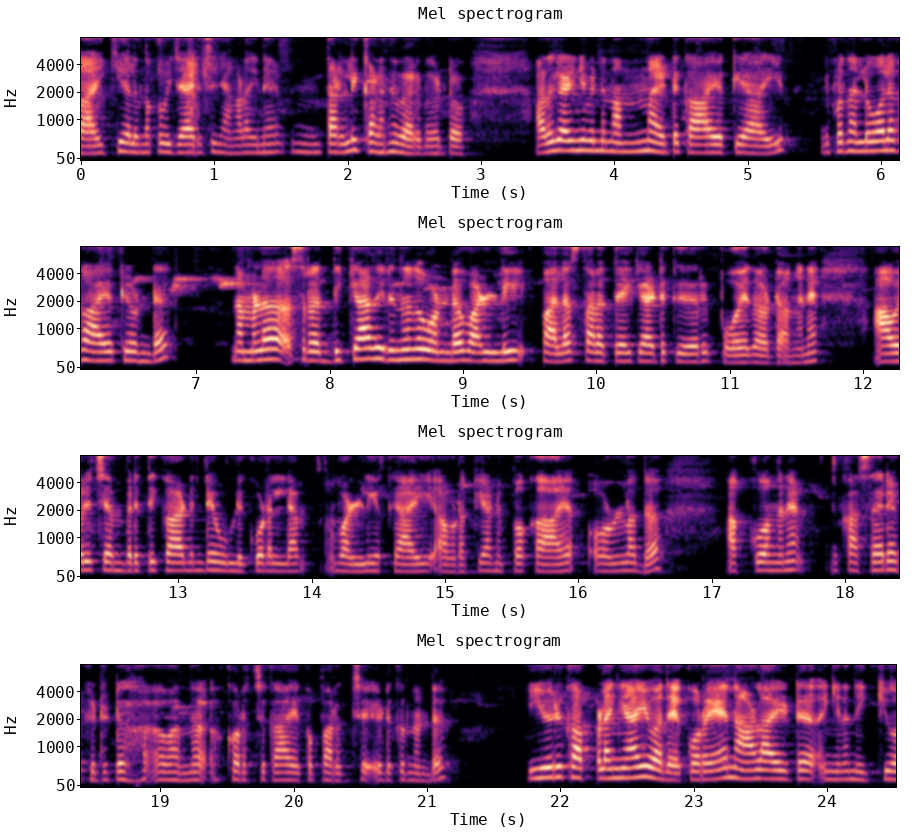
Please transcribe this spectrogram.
കായ്ക്കുകയല്ലെന്നൊക്കെ വിചാരിച്ച് ഞങ്ങളതിനെ തള്ളിക്കളഞ്ഞതായിരുന്നു കേട്ടോ. അത് കഴിഞ്ഞ് പിന്നെ നന്നായിട്ട് കായൊക്കെ ആയി. ഇപ്പോൾ നല്ലപോലെ കായൊക്കെ ഉണ്ട്. നമ്മൾ ശ്രദ്ധിക്കാതിരുന്നത് കൊണ്ട് വള്ളി പല സ്ഥലത്തേക്കായിട്ട് കയറിപ്പോയത് കേട്ടോ. അങ്ങനെ ആ ഒരു ചെമ്പരത്തിക്കാടിന്റെ ഉള്ളിക്കൂടെല്ലാം വള്ളിയൊക്കെ ആയി അവിടൊക്കെയാണ് ഇപ്പോൾ കായ ഉള്ളത്. അക്കു അങ്ങനെ കസേരയൊക്കെ ഇട്ടിട്ട് വന്ന് കുറച്ച് കായൊക്കെ പറിച്ച് എടുക്കുന്നുണ്ട്. ഈ ഒരു കപ്പളങ്ങായും അതെ കുറേ നാളായിട്ട് ഇങ്ങനെ നിൽക്കുക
